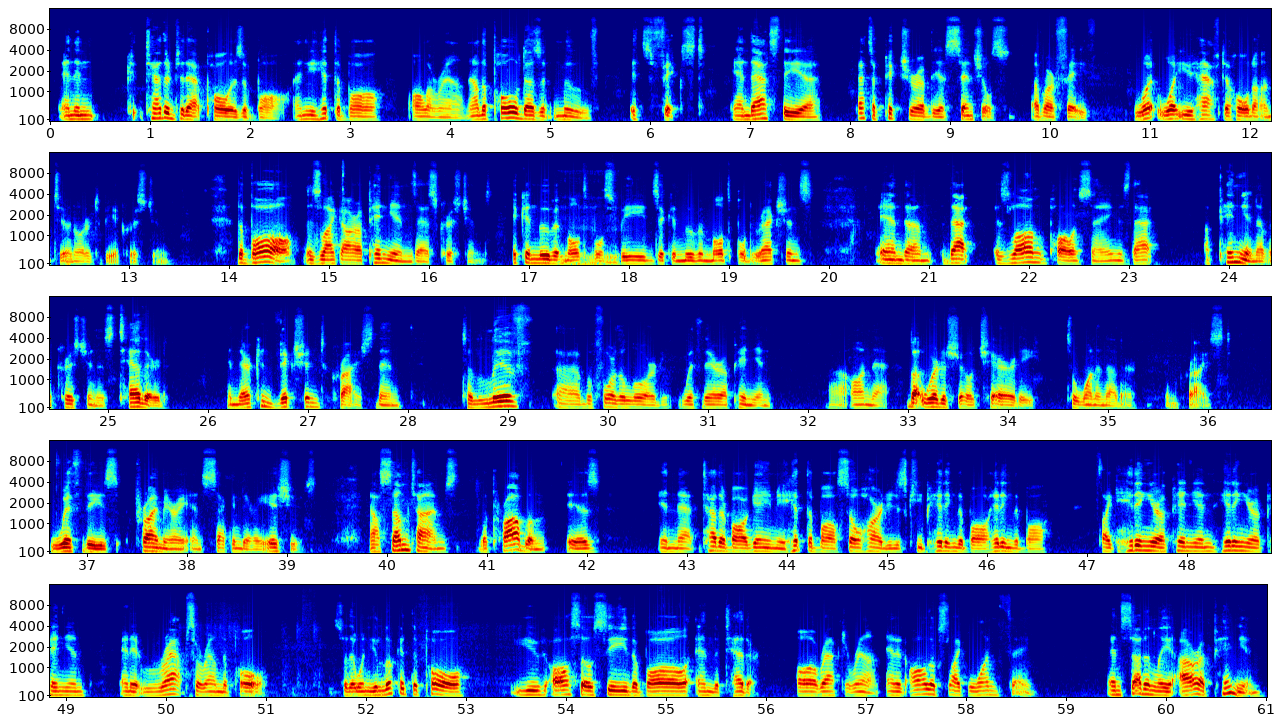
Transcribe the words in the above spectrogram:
and then tethered to that pole is a ball, and you hit the ball all around. Now the pole doesn't move; it's fixed, and that's the uh, that's a picture of the essentials of our faith. What what you have to hold on to in order to be a Christian. The ball is like our opinions as Christians. It can move at multiple Mm-hmm. speeds. It can move in multiple directions, and um, that as long Paul is saying is that opinion of a Christian is tethered in their conviction to Christ, then to live uh, before the Lord with their opinion uh, on that. But we're to show charity to one another in Christ with these primary and secondary issues. Now, sometimes the problem is in that tetherball game, you hit the ball so hard, you just keep hitting the ball, hitting the ball. It's like hitting your opinion, hitting your opinion, and it wraps around the pole. So that when you look at the pole, you also see the ball and the tether all wrapped around, and it all looks like one thing. And suddenly, our opinion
